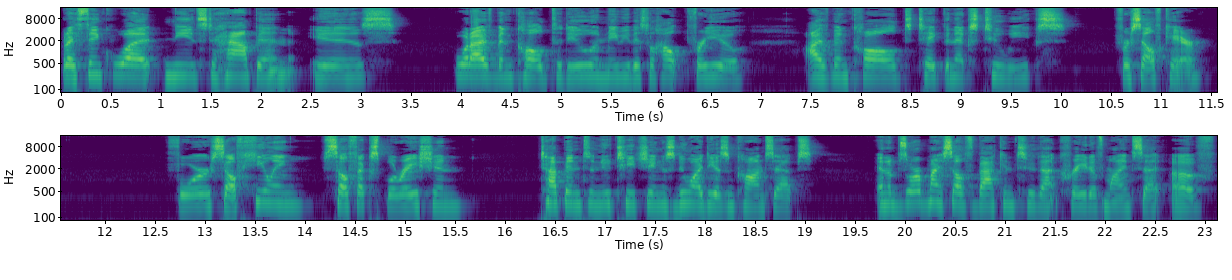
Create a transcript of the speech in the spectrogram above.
But I think what needs to happen is what I've been called to do, and maybe this will help for you. I've been called to take the next two weeks for self care, for self healing, self exploration, tap into new teachings, new ideas and concepts, and absorb myself back into that creative mindset of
